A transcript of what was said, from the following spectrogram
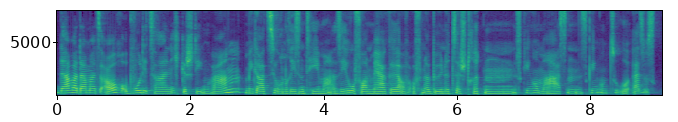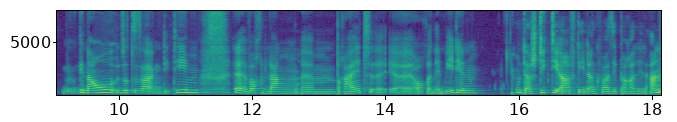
Da war damals auch, obwohl die Zahlen nicht gestiegen waren, Migration Riesenthema. Seehofer und Merkel auf offener Bühne zerstritten. Es ging um Maßen, es ging um zu, also es, genau sozusagen die Themen äh, wochenlang ähm, breit, äh, auch in den Medien. Und da stieg die AfD dann quasi parallel an.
